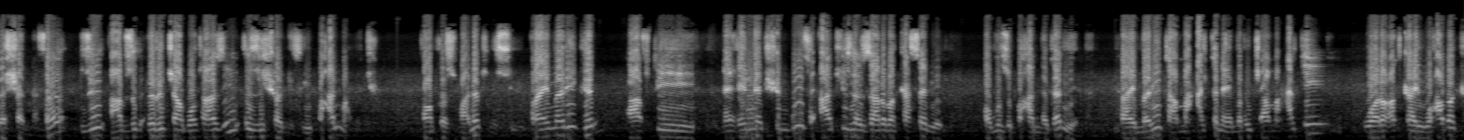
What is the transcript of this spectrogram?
ዘሸነፈ እዚ ኣብዚ ምርጫ ቦታ እዚ እዚ ሸኒፉ ይበሃል ማለት ኢዩ ኮከስ ማለት ንሱ ኢዩ ፕራይመሪ ግን ኣብቲ ናይ ኤለክሽን ቡዝ ኣትዩ ዘዛርበካ ሰብ የለን ከምኡ ዝበሃል ነገር የለን ፕራይመሪ እታ መዓልቲ ናይ ምርጫ መዓልቲ ወረቀትካ ይወሃበካ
